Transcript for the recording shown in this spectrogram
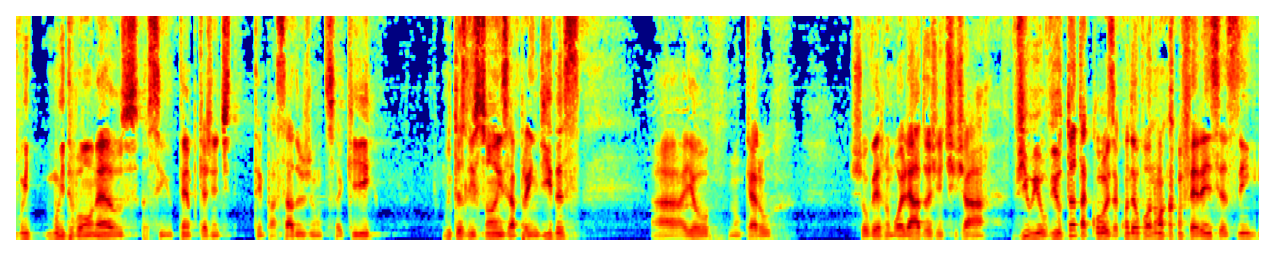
Que muito bom, né? Os, assim, o tempo que a gente tem passado juntos aqui, muitas lições aprendidas. Ah, eu não quero chover no molhado, a gente já viu e ouviu tanta coisa. Quando eu vou numa conferência assim,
